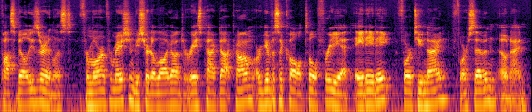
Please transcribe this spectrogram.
Possibilities are endless. For more information, be sure to log on to racepak.com or give us a call toll free at 888 429 4709.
